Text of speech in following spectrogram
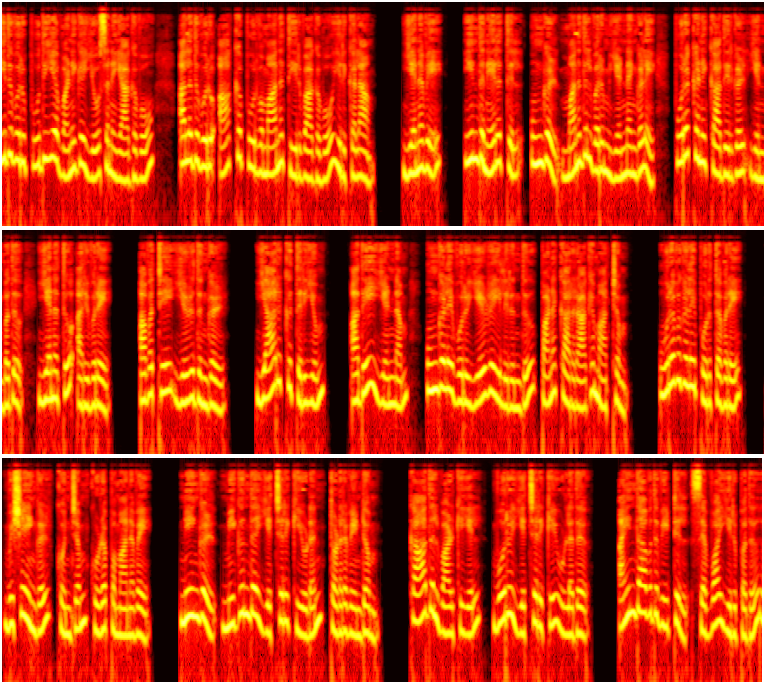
இது ஒரு புதிய வணிக யோசனையாகவோ அல்லது ஒரு ஆக்கப்பூர்வமான தீர்வாகவோ இருக்கலாம். எனவே இந்த நேரத்தில் உங்கள் மனதில் வரும் எண்ணங்களை புறக்கணிக்காதீர்கள் என்பது எனது அறிவுரை. அவற்றே எழுதுங்கள். யாருக்கு தெரியும்? அதே எண்ணம் உங்களை ஒரு ஏழையிலிருந்து பணக்காரராக மாற்றும். உறவுகளைப் பொறுத்தவரை விஷயங்கள் கொஞ்சம் குழப்பமானவை. நீங்கள் மிகுந்த எச்சரிக்கையுடன் தொடர வேண்டும். காதல் வாழ்க்கையில் ஒரு எச்சரிக்கை உள்ளது. ஐந்தாவது வீட்டில் செவ்வாய் இருப்பது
